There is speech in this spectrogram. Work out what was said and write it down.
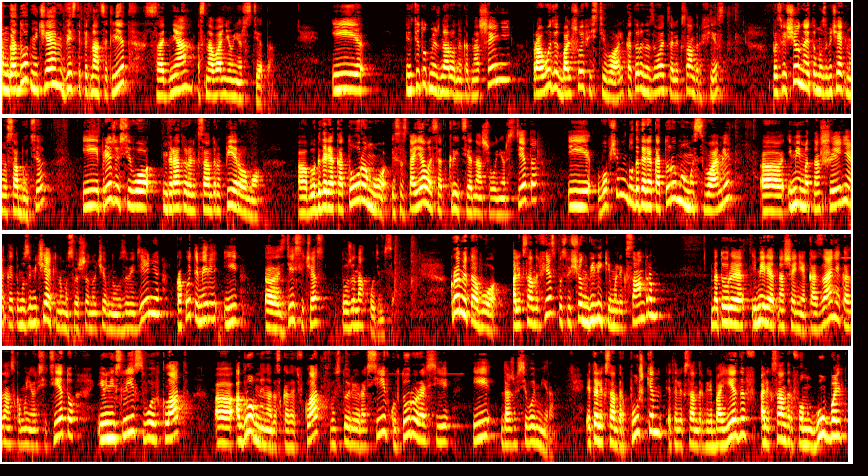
Этом году отмечаем 215 лет со дня основания университета. И Институт международных отношений проводит большой фестиваль, который называется «Александр Фест», посвященный этому замечательному событию. И прежде всего императору Александру Первому, а, благодаря которому и состоялось открытие нашего университета, и, в общем, благодаря которому мы с вами э, имеем отношение к этому замечательному совершенно учебному заведению, в какой-то мере и здесь сейчас тоже находимся. Кроме того, Александр Фест посвящен великим Александрам, которые имели отношение к Казани, Казанскому университету и внесли свой вклад, э, огромный, надо сказать, вклад в историю России, в культуру России и даже всего мира. Это Александр Пушкин, это Александр Грибоедов, Александр фон Губальд, э,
